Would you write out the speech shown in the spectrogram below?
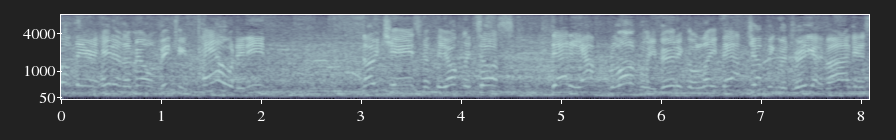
got there ahead of the Melbourne Victory, powered it in. No chance for Theoklitos. Dadi up, lovely vertical leap out, jumping Rodrigo Vargas.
